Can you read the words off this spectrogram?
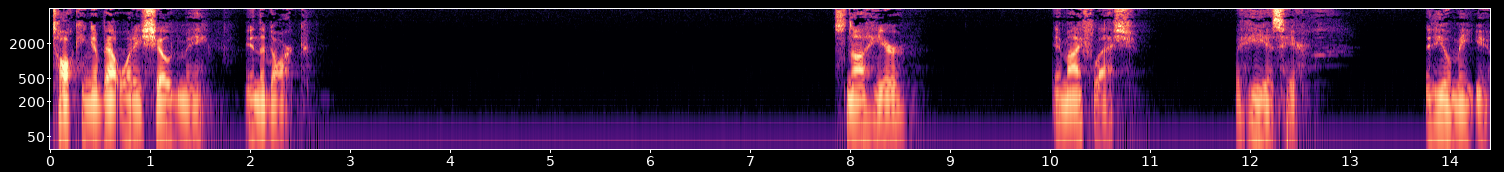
talking about what he showed me in the dark. It's not here in my flesh, but he is here. And he'll meet you.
